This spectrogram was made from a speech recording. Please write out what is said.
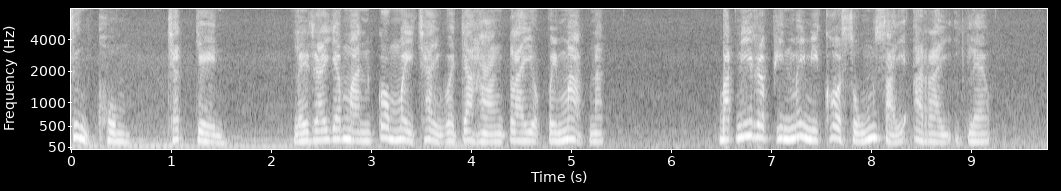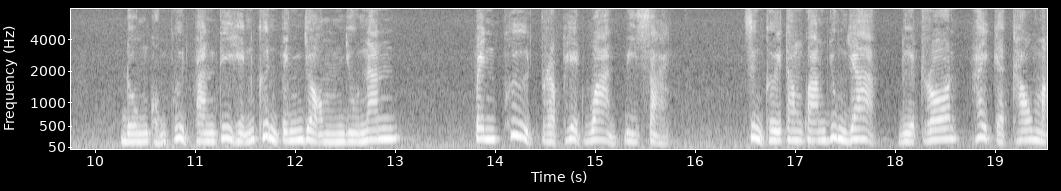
ซึ่งคม ชัดเจน และระยะมันก็ไม่ใช่ว่าจะห่างไกลออกไปมากนัก บัดนี้ระพินไม่มีข้อสงสัยอะไรอีกแล้ว ดงของพืชพันธุ์ที่เห็นขึ้นเป็นยอมอยู่นั้น เป็นพืชประเภทว่านปีศาจซึ่งเคยทำความยุ่งยากเดือดร้อนให้แก่เขามา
